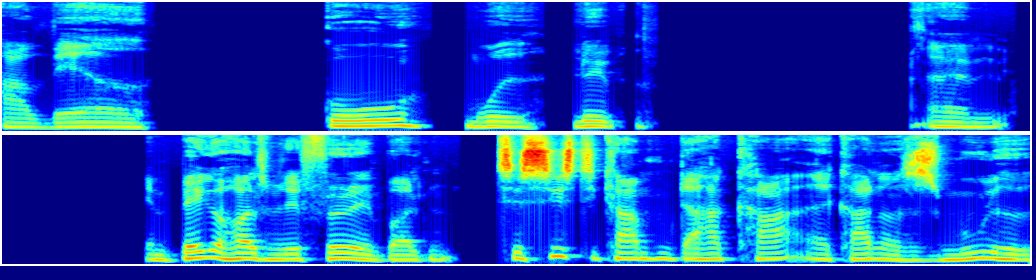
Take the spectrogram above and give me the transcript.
har været gode mod løbet. Øhm, en begge hold, som det flytter i bolden. Til sidst i kampen, der har øh, Cardinals mulighed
